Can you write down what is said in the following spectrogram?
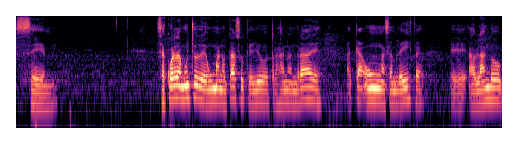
se, acuerda mucho de un manotazo que dio Trajano Andrade, acá un asambleísta, eh, hablando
